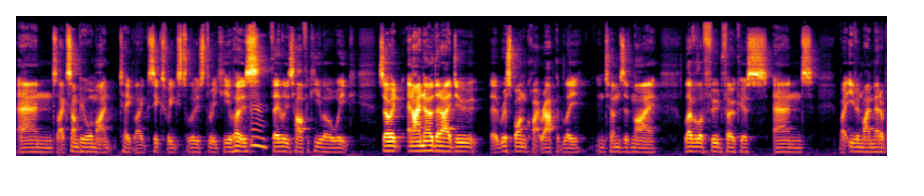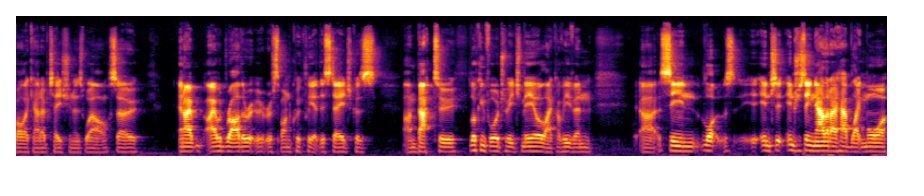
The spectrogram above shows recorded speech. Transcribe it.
And like some people might take like six weeks to lose three kilos, mm. they lose half a kilo a week. So it, and I know that I do uh, respond quite rapidly in terms of my level of food focus and my, even my metabolic adaptation as well. So and I I would rather respond quickly at this stage because I'm back to looking forward to each meal. Like I've even uh, seen lots interesting now that I have like more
